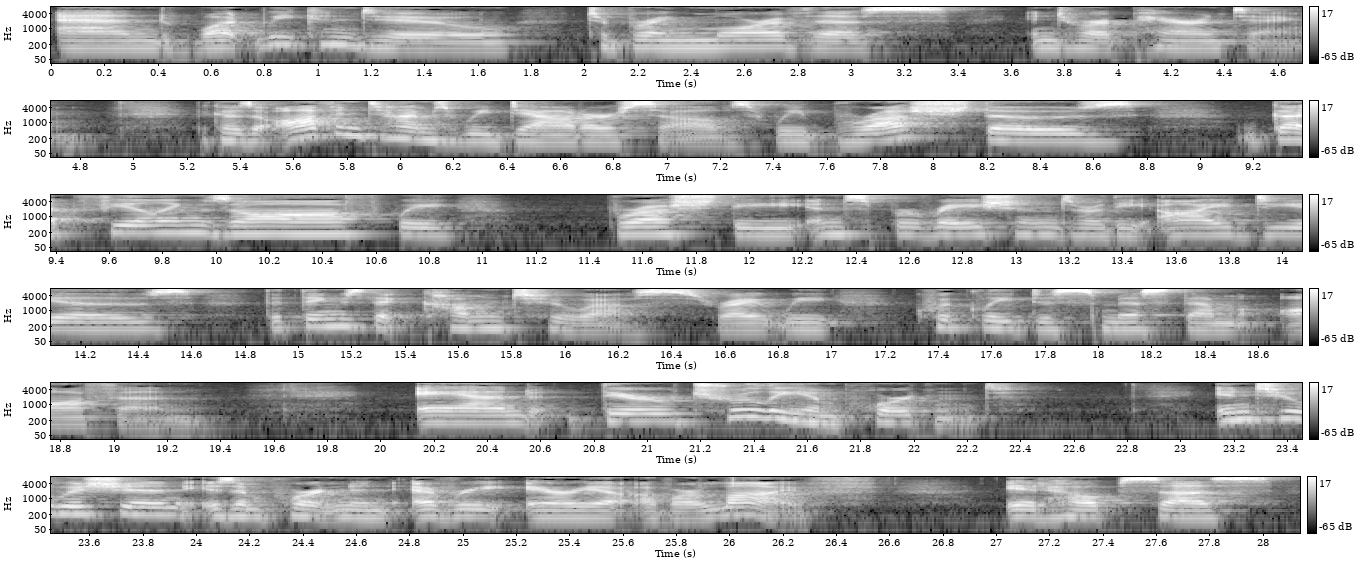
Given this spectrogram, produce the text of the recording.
and what we can do to bring more of this into our parenting. Because oftentimes we doubt ourselves, we brush those gut feelings off, we brush the inspirations or the ideas, the things that come to us, right? We quickly dismiss them often and they're truly important. Intuition is important in every area of our life. It helps us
